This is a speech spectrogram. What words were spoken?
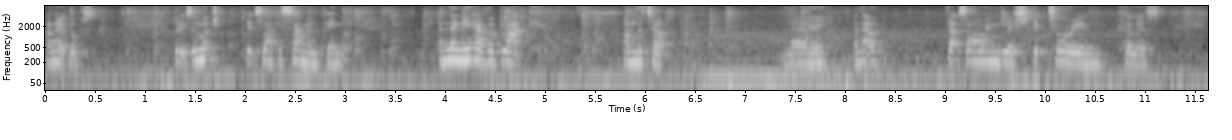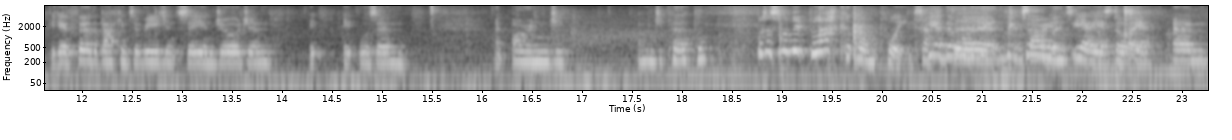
I know it looks, but it's a much. It's like a salmon pink, and then you have a black on the top. Um, Okay. and that would, that's our English Victorian colours. If you go further back into Regency and Georgian, it, it was um, an orangey, orangey purple. Wasn't some of it black at one point? After yeah, the, the Victorians. Yeah, yeah, yeah. Um,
